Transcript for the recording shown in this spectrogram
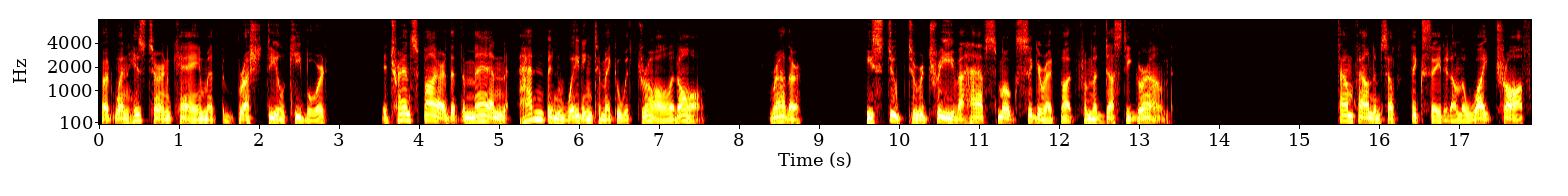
But when his turn came at the brushed steel keyboard, it transpired that the man hadn't been waiting to make a withdrawal at all. Rather, he stooped to retrieve a half smoked cigarette butt from the dusty ground. Tom found himself fixated on the white trough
